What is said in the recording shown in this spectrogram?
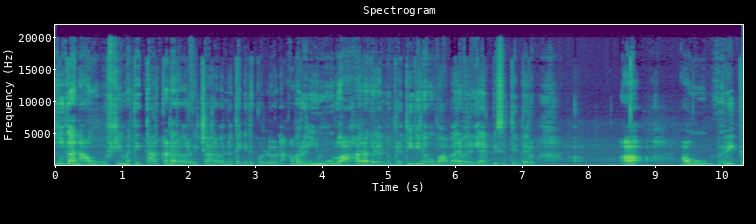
ಈಗ ನಾವು ಶ್ರೀಮತಿ ತಾರ್ಕಡರವರ ವಿಚಾರವನ್ನು ತೆಗೆದುಕೊಳ್ಳೋಣ. ಅವರು ಈ ಮೂರು ಆಹಾರಗಳನ್ನು ಪ್ರತಿದಿನವೂ ಬಾಬಾರವರಿಗೆ ಅರ್ಪಿಸುತ್ತಿದ್ದರು. ಆ- ಅವು ಭರಿತ,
